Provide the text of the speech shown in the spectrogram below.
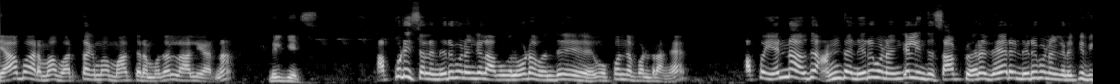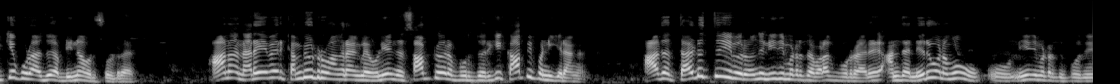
வியாபாரமாக வர்த்தகமாக மாற்றுற முதல் ஆள் யாருன்னா பில்கேட்ஸ் அப்படி சில நிறுவனங்கள் அவங்களோட வந்து ஒப்பந்தம் பண்ணுறாங்க அப்போ என்ன ஆகுது? அந்த நிறுவனங்கள் இந்த சாஃப்ட்வேரை வேறு நிறுவனங்களுக்கு விற்கக்கூடாது அப்படின்னு அவர் சொல்கிறார் ஆனால் நிறைய பேர் கம்ப்யூட்டர் வாங்குறாங்களே ஒழிய இந்த சாஃப்ட்வேரை பொறுத்த வரைக்கும் காப்பி பண்ணிக்கிறாங்க. அதை தடுத்து இவர் வந்து நீதிமன்றத்தை வழக்கு போடுறாரு. அந்த நிறுவனமும் நீதிமன்றத்துக்கு போகுது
